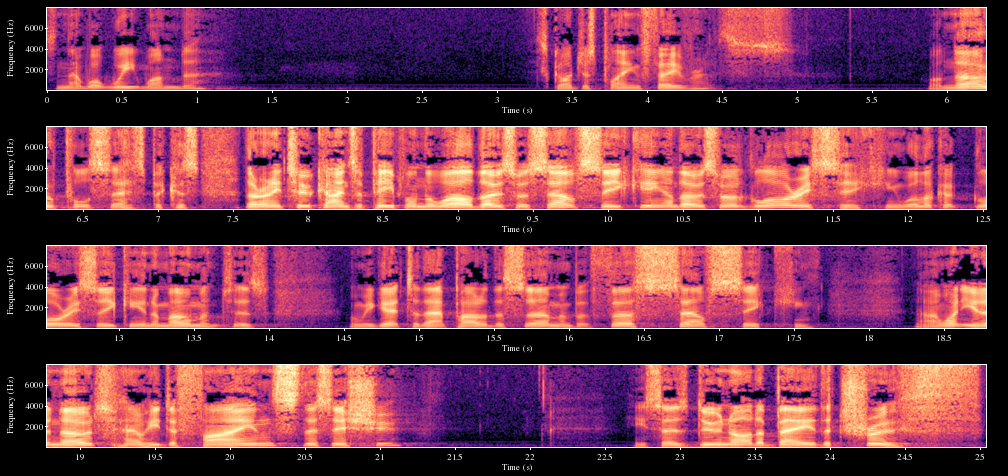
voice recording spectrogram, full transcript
Isn't that what we wonder? Is God just playing favorites? Well, no, Paul says, because there are only two kinds of people in the world those who are self seeking and those who are glory seeking. We'll look at glory seeking in a moment as when we get to that part of the sermon, but first, self seeking. I want you to note how he defines this issue. He says, Do not obey the truth.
